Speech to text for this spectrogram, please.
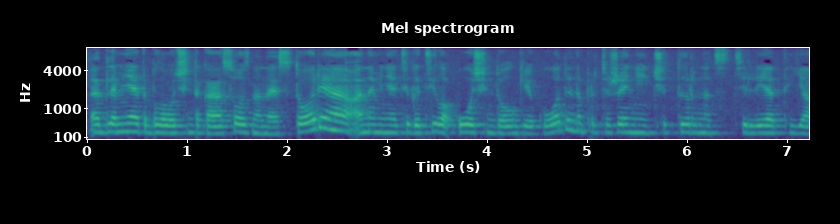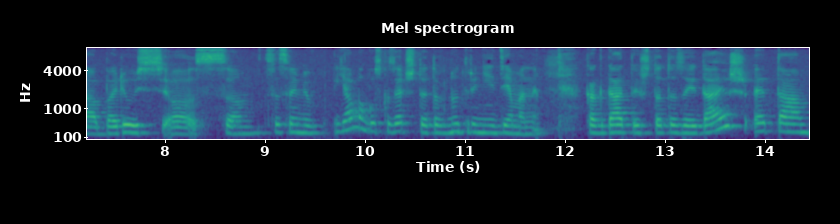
Для меня это была очень такая осознанная история. Она меня тяготила очень долгие годы. На протяжении 14 лет я борюсь э, с, со своими... Я могу сказать, что это внутренние демоны. Когда ты что-то заедаешь, это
